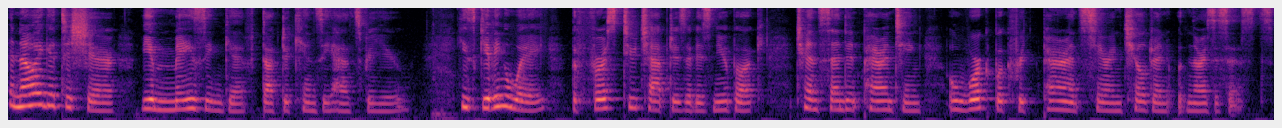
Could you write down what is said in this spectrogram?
And now I get to share the amazing gift Dr. Kinsey has for you. He's giving away the first two chapters of his new book, Transcendent Parenting, a workbook for parents sharing children with narcissists.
